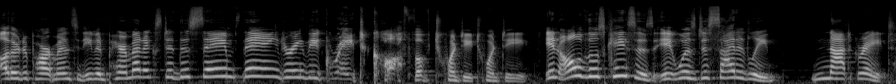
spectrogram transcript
other departments and even paramedics did the same thing during the great cough of 2020. In all of those cases, it was decidedly not great.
